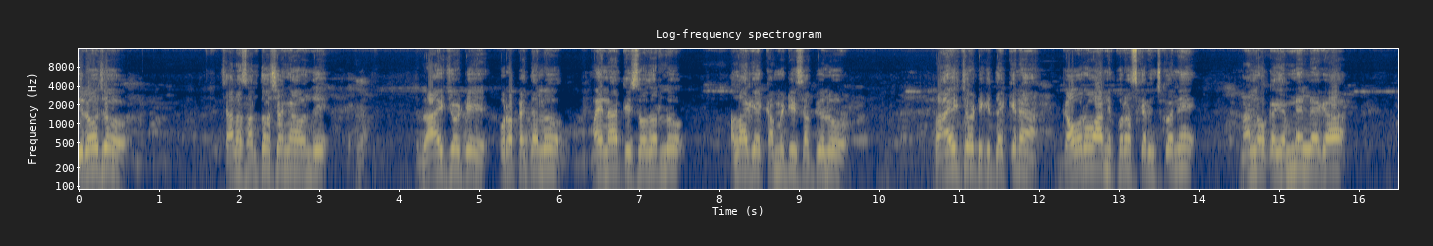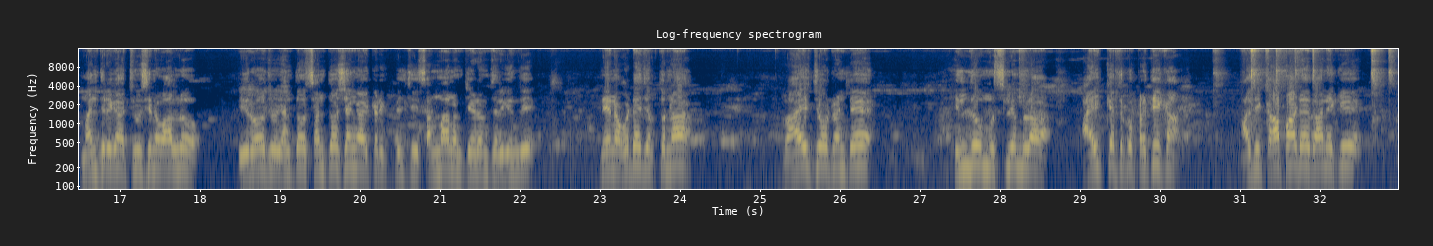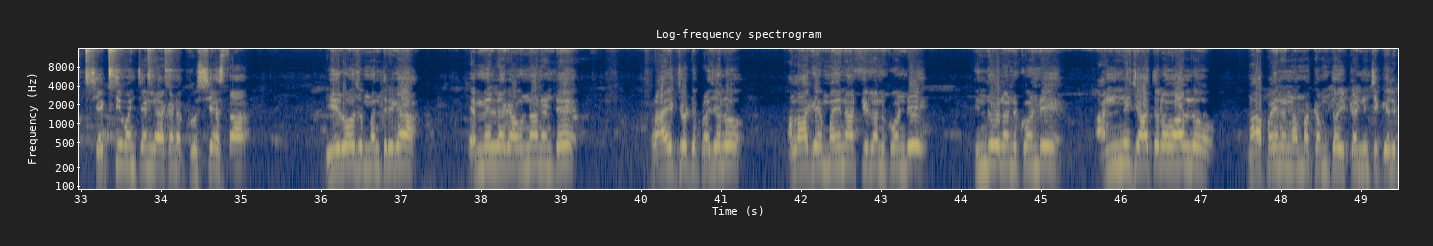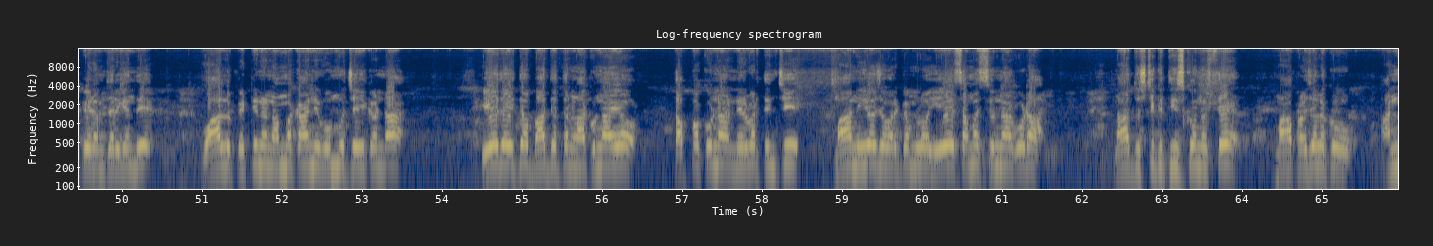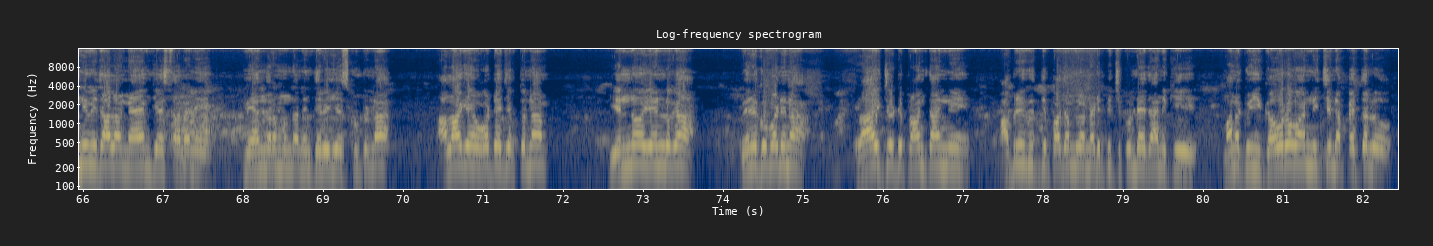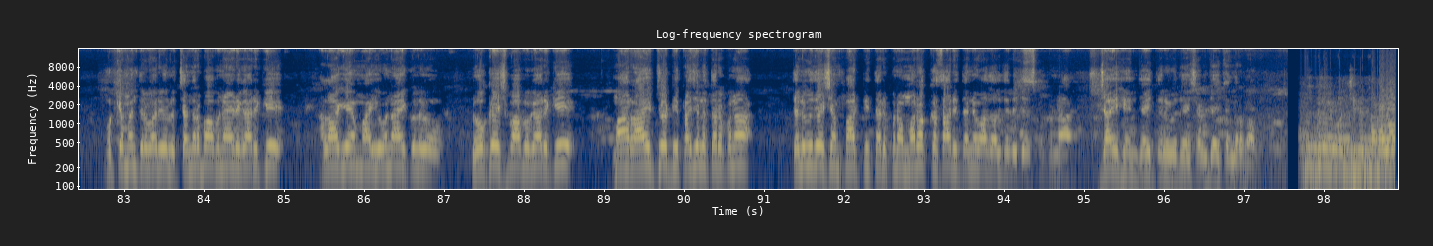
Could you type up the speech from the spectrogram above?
ఈరోజు చాలా సంతోషంగా ఉంది. రాయచోటి పుర పెద్దలు మైనార్టీ సోదరులు అలాగే కమిటీ సభ్యులు రాయచోటికి దక్కిన గౌరవాన్ని పురస్కరించుకొని నన్ను ఒక ఎమ్మెల్యేగా మంత్రిగా చూసిన వాళ్ళు ఈరోజు ఎంతో సంతోషంగా ఇక్కడికి పిలిచి సన్మానం చేయడం జరిగింది. నేను ఒకటే చెప్తున్నా రాయచోటు అంటే హిందూ ముస్లింల ఐక్యతకు ప్రతీక. అది కాపాడేదానికి శక్తి వంచన లేకుండా కృషి చేస్తా. ఈరోజు మంత్రిగా ఎమ్మెల్యేగా ఉన్నానంటే రాయచోటి ప్రజలు అలాగే మైనార్టీలు అనుకోండి హిందువులు అనుకోండి అన్ని జాతుల వాళ్ళు నా పైన నమ్మకంతో ఇక్కడి నుంచి గెలిపేయడం జరిగింది. వాళ్ళు పెట్టిన నమ్మకాన్ని ఒమ్ము చేయకుండా ఏదైతే బాధ్యతలు నాకున్నాయో తప్పకుండా నిర్వర్తించి మా నియోజకవర్గంలో ఏ సమస్య ఉన్నా కూడా నా దృష్టికి తీసుకొని వస్తే మా ప్రజలకు అన్ని విధాల న్యాయం చేస్తానని మీ అందరి ముందు నేను తెలియజేసుకుంటున్నా. అలాగే ఒకటే చెప్తున్నాం ఎన్నో ఏండ్లుగా వెనుకబడిన రాయచోటి ప్రాంతాన్ని అభివృద్ధి పదంలో నడిపించుకునేదానికి మనకు ఈ గౌరవాన్ని ఇచ్చిన పెద్దలు ముఖ్యమంత్రి వర్యులు చంద్రబాబు నాయుడు గారికి అలాగే మా యువ నాయకులు లోకేష్ బాబు గారికి మా రాయచోటి ప్రజల తరపున తెలుగుదేశం పార్టీ తరపున మరొక్కసారి ధన్యవాదాలు తెలియజేసుకుంటున్నా. జై హింద్ జై తెలుగుదేశం జై చంద్రబాబు. వచ్చిన తర్వాత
